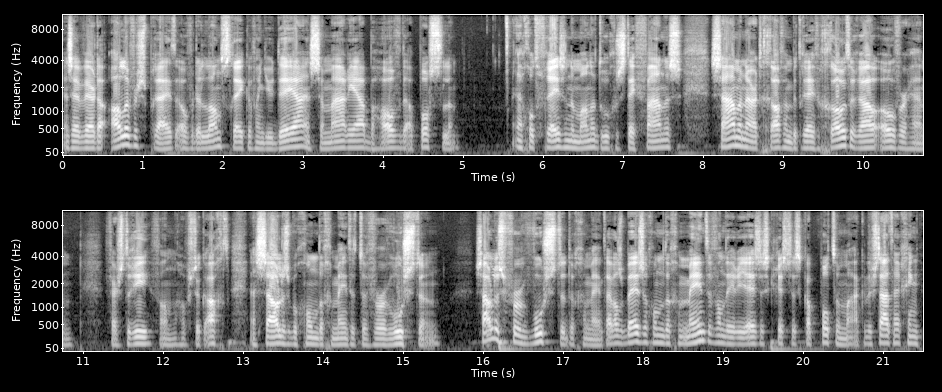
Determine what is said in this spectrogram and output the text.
En zij werden alle verspreid over de landstreken van Judea en Samaria, behalve de apostelen. En godvrezende mannen droegen Stefanus samen naar het graf en bedreven grote rouw over hem. Vers 3 van hoofdstuk 8. En Saulus begon de gemeente te verwoesten. Saulus verwoestte de gemeente. Hij was bezig om de gemeente van de Heer Jezus Christus kapot te maken. Er staat, hij ging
